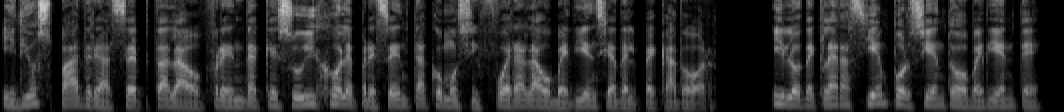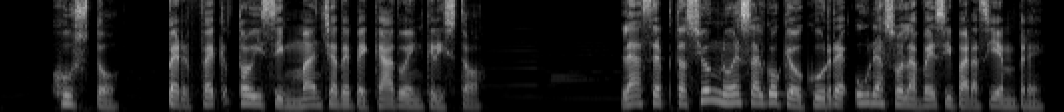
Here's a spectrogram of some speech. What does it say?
Y Dios Padre acepta la ofrenda que su Hijo le presenta como si fuera la obediencia del pecador, y lo declara 100% obediente, justo, perfecto y sin mancha de pecado en Cristo. La aceptación no es algo que ocurre una sola vez y para siempre,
